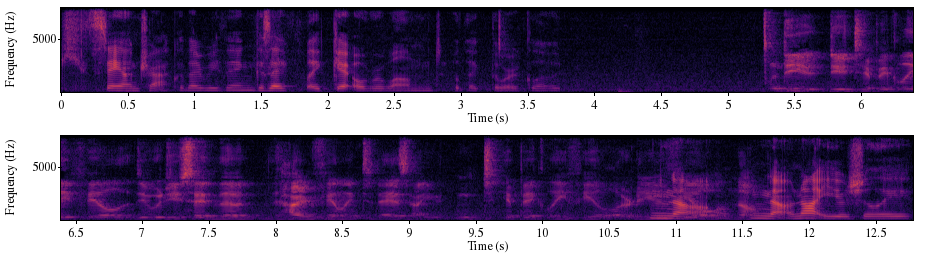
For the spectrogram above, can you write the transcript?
stay on track with everything because I like get overwhelmed with like the workload. Do you do you typically feel? Do, would you say the how you're feeling today is how you typically feel, or do you no, feel no, not usually.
